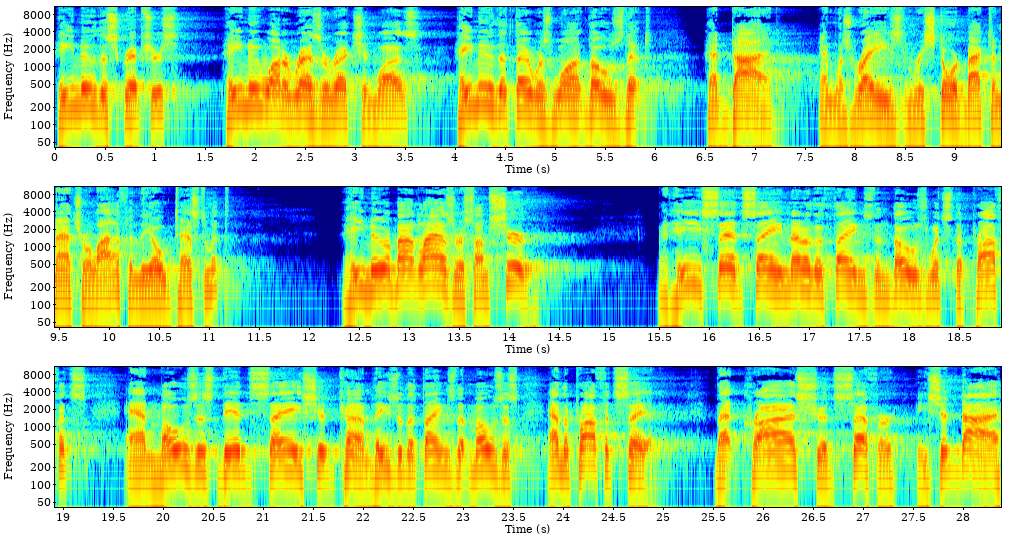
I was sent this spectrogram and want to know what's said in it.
He knew the scriptures. He knew what a resurrection was. He knew that there was one, those that had died and was raised and restored back to natural life in the Old Testament. He knew about Lazarus, I'm sure. But he said, saying none other things than those which the prophets and Moses did say should come. These are the things that Moses and the prophets said. That Christ should suffer, he should die,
